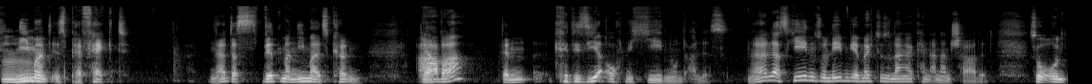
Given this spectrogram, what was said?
mhm. niemand ist perfekt. Ne? Das wird man niemals können. Ja. Aber dann kritisier auch nicht jeden und alles. Ne? Lass jeden so leben, wie er möchte, solange er keinen anderen schadet. So, und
